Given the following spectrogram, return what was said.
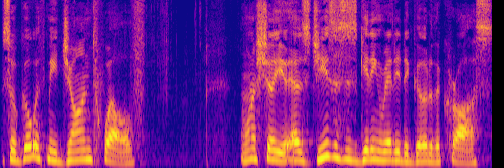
So go with me, John 12. I want to show you as Jesus is getting ready to go to the cross,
